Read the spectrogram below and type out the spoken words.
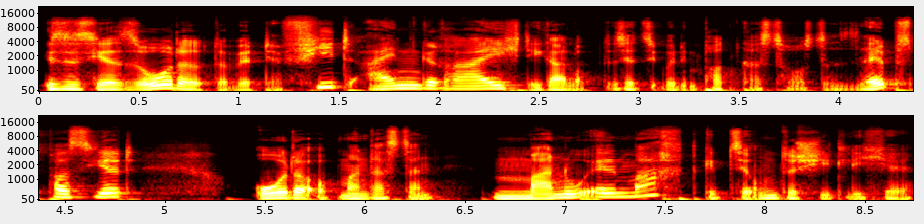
ist es ja so, da, da wird der Feed eingereicht, egal ob das jetzt über den Podcast-Hoster selbst passiert oder ob man das dann manuell macht. Gibt es ja unterschiedliche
